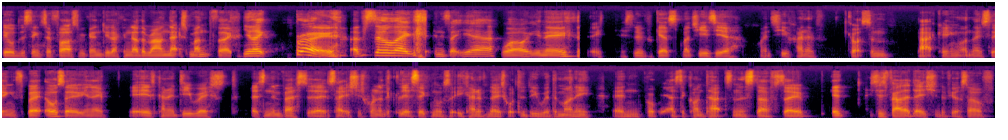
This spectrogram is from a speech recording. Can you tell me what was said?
build this thing so fast, we're going to do like another round next month. Like, you're like, bro, I'm still like, and it's like, yeah, well, you know, it, it sort of gets much easier once you've kind of got some backing on those things. But also, you know, it is kind of de-risked as an investor. It's like it's just one of the clear signals that he kind of knows what to do with the money and probably has the contacts and the stuff. So it, it's just validation of yourself.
